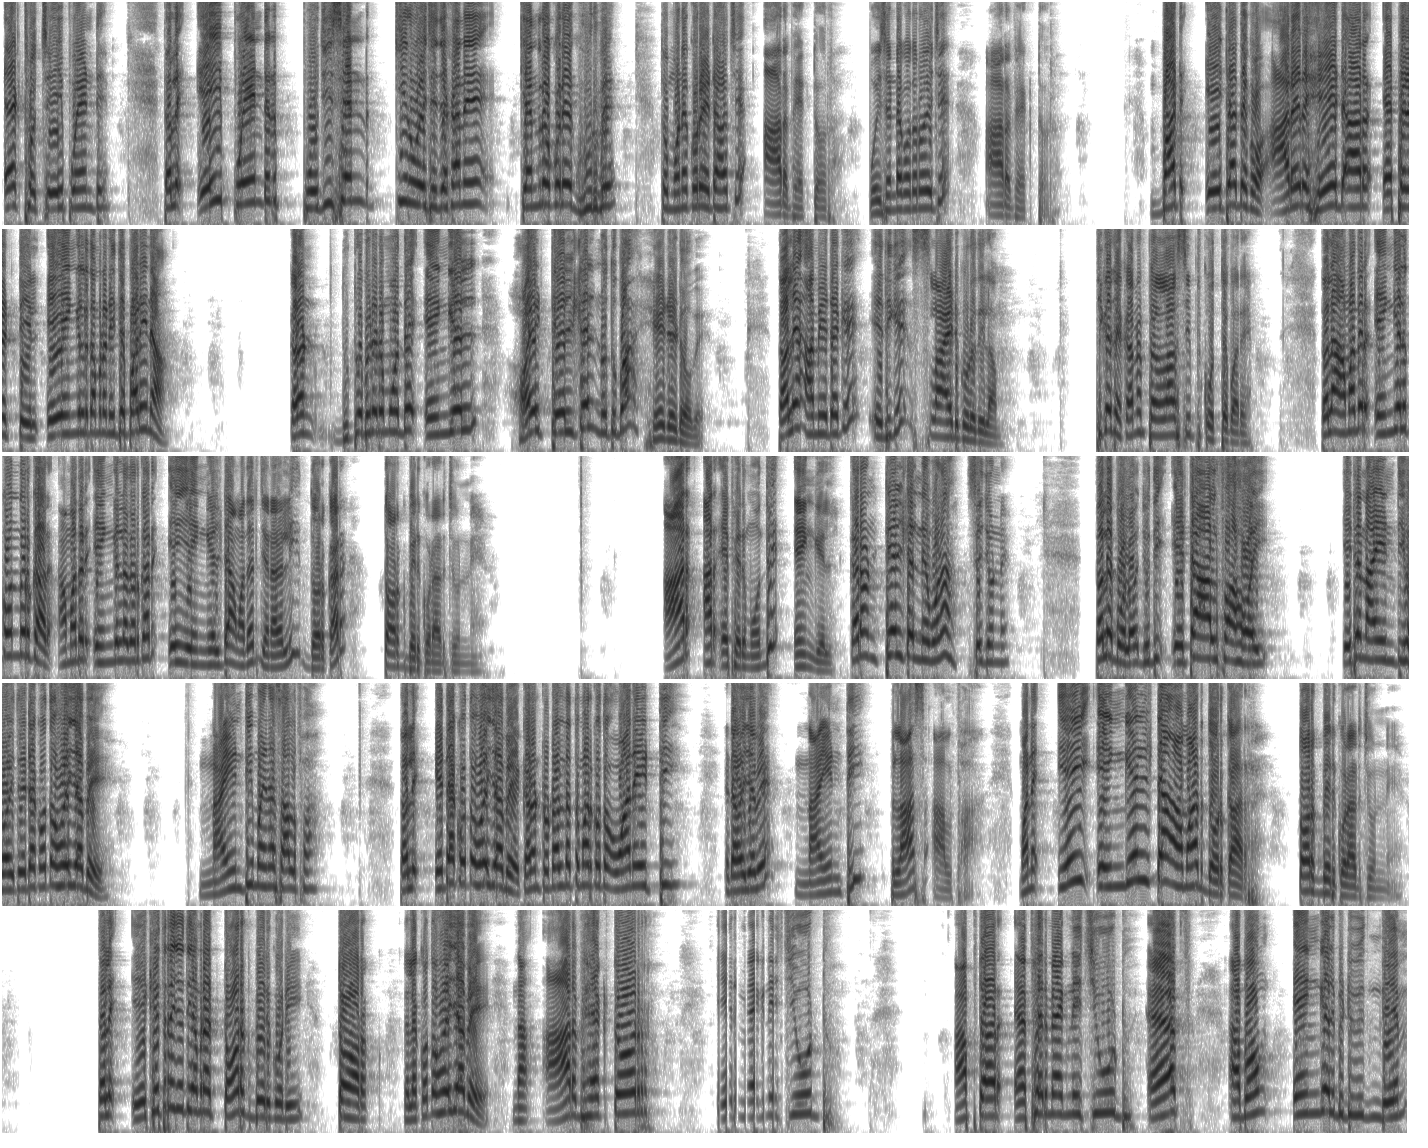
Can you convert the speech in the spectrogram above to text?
অ্যাক্ট হচ্ছে এই পয়েন্টে তাহলে এই পয়েন্টের পজিশন কি রয়েছে যেখানে কেন্দ্র করে ঘুরবে? তো মনে করো এটা হচ্ছে আর ভেক্টর পজিশনটা কত রয়েছে? আর ভেক্টর বাট এটা দেখো আর এর হেড আর এফ টেল এই অ্যাঙ্গেলে আমরা নিতে পারি না। কারণ দুটো ভেক্টরের মধ্যে অ্যাঙ্গেল হয় টেল টেল নতুবা হেড হেড হবে। তাহলে আমি এটাকে এদিকে স্লাইড করে দিলাম। ঠিক আছে? কারণ প্যারালাল শিফট করতে পারে। তাহলে আমাদের অ্যাঙ্গেল কোন দরকার? আমাদের অ্যাঙ্গেলটা দরকার, এই অ্যাঙ্গেলটা আমাদের জেনারেলি দরকার টর্ক বের করার জন্যে। আর আর এফ এর মধ্যে অ্যাঙ্গেল কারণ টেল টেল নেব না সেই জন্যে তাহলে বলো, যদি এটা আলফা হয়, এটা নাইনটি হয়, তো এটা কত হয়ে যাবে? নাইনটি মাইনাস আলফা তাহলে এটা কত হয়ে যাবে? কারণ টোটালটা তোমার কত? ওয়ান এইট্টি এটা হয়ে যাবে নাইনটি প্লাস আলফা মানে এই অ্যাঙ্গেলটা আমার দরকার টর্ক বের করার জন্যে। তাহলে এক্ষেত্রে যদি আমরা টর্ক বের করি টর্ক তাহলে কত হয়ে যাবে? না আর ভ্যাক্টর এর ম্যাগনিটিউড আফটার এফ এর ম্যাগনিটিউড এফ এবং অ্যাঙ্গেল বিটুইন দেম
